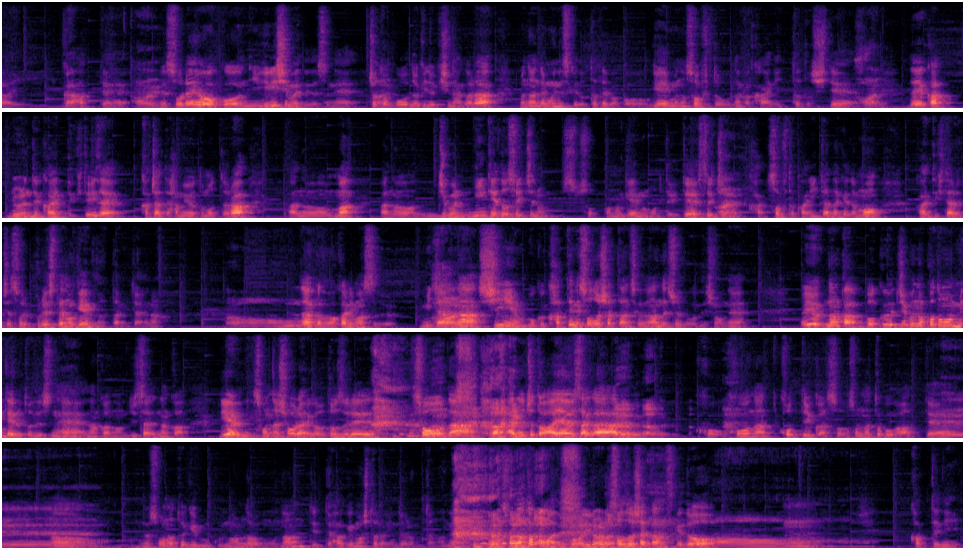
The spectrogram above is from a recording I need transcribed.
があって、はい。でそれをこう握りしめてですね、ちょっとこうドキドキしながら、まあ何でもいいんですけど、例えばこうゲームのソフトをなんか買いに行ったとして、はい。で、かルールで帰ってきて、いざカチャってはめようと思ったら、あの、まあ、あの、自分、任天堂スイッチのそあのゲーム持っていて、スイッチのかソフト買いに行ったんだけども、帰ってきたら、じゃあそれプレステのゲームだったみたいな。なんかわかります？みたいなシーンを僕勝手に想像しちゃったんですけど、なんでしょうでしょうね。いや、なんか僕、自分の子供を見てるとですね、なんかあの、実際なんか、リアルにそんな将来が訪れそうな、あの、ちょっと危うさがある子、子な、子っていうか、そそんなとこがあって、うん、でそんな時僕なんだろうもうなんて言って励ましたらいいんだろうみたいなね。そんなとこまでこういろいろ想像しちゃったんですけあどー。うん。勝手に、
